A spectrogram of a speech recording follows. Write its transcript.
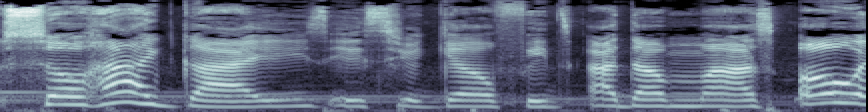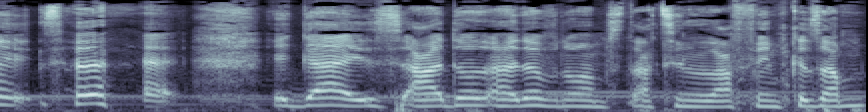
So hi guys, it's your girl Faith Adamas. Always, hey guys, I don't, I don't know. I'm starting laughing because I'm,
